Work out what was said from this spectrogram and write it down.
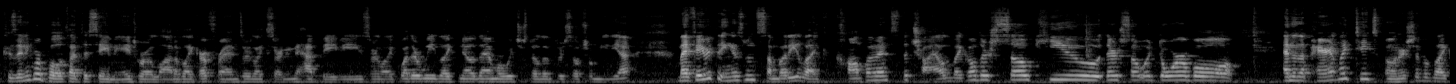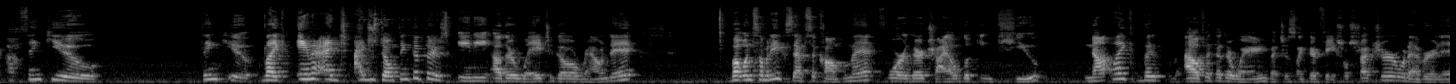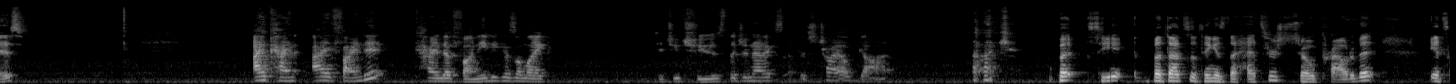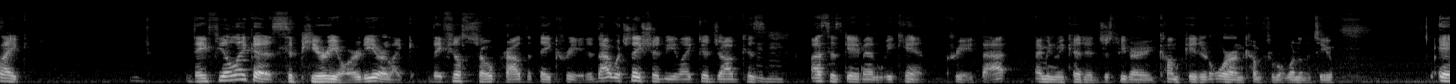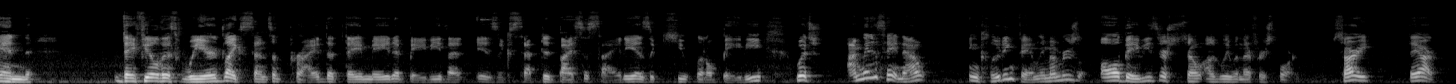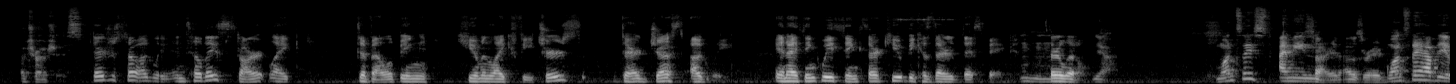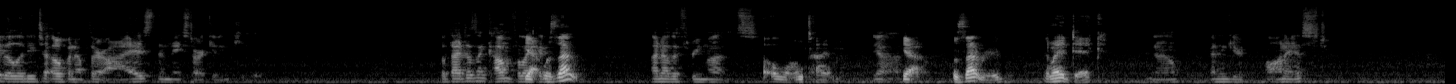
because I think we're both at the same age where a lot of like our friends are like starting to have babies, or like whether we like know them or we just know them through social media. My favorite thing is when somebody like compliments the child, like, "Oh, they're so cute, they're so adorable," and then the parent like takes ownership of like, "Oh, thank you." Thank you. Like, and I, I just don't think that there's any other way to go around it. But when somebody accepts a compliment for their child looking cute, not like the outfit that they're wearing, but just like their facial structure or whatever it is, I kind I find it kind of funny because I'm like, did you choose the genetics that this child got? But see, but that's the thing is the Hets are so proud of it. It's like they feel like a superiority or like they feel so proud that they created that, which they should be. Like, good job because mhm. us as gay men, we can't create that. I mean, we could. It'd just be very complicated or uncomfortable, one of the two. And they feel this weird, like, sense of pride that they made a baby that is accepted by society as a cute little baby. Which I'm going to say it now, including family members, all babies are so ugly when they're first born. Sorry, they are. Atrocious. They're just so ugly until they start like developing human-like features. They're just ugly. and I think we think they're cute because they're this big. Mhm. They're little. Yeah. Once they, I mean, Sorry, that was rude. once they have the ability to open up their eyes, then they start getting cute. But that doesn't come for like yeah, a- was that another three months. a long time? Yeah. Yeah, was that rude? Am I a dick? No, I think you're honest.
